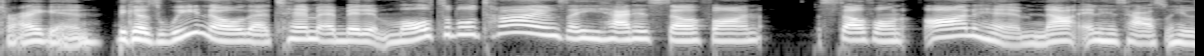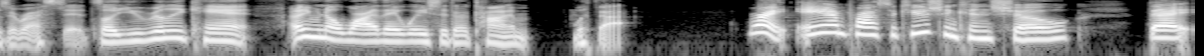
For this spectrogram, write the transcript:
Try again. Because we know that Tim admitted multiple times that he had his cell phone cell phone on him, not in his house when he was arrested. So you really can't I don't even know why they wasted their time with that. Right. And prosecution can show that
